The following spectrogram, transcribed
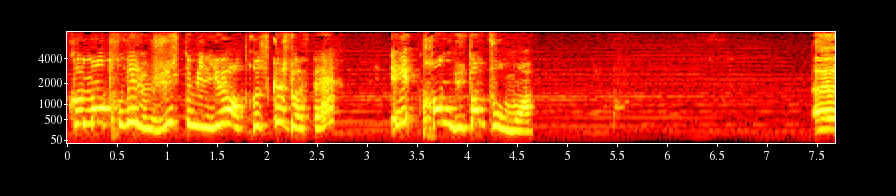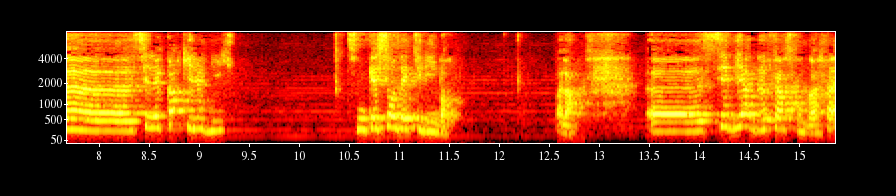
Comment trouver le juste milieu entre ce que je dois faire et prendre du temps pour moi? Euh, C'est le corps qui le dit. C'est une question d'équilibre. Voilà. Euh, c'est bien de faire ce qu'on doit faire.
